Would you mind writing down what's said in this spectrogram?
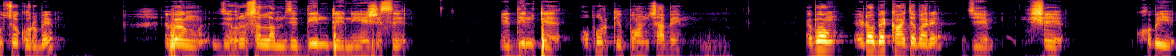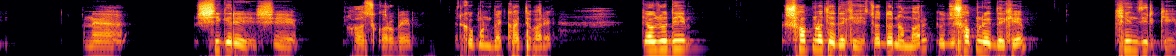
উঁচু করবে এবং যে হরুসাল্লাম যে দিনটে নিয়ে এসেছে এই দিনটে অপরকে পৌঁছাবে। এবং এটাও ব্যাখ্যা হতে পারে যে সে খুবই মানে শিগগিরই সে হজ করবে, এরকম ব্যাখ্যা হতে পারে। কেউ যদি স্বপ্নতে দেখে, চোদ্দ নম্বর, কেউ যদি স্বপ্নে দেখে খিঞ্জিরকে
